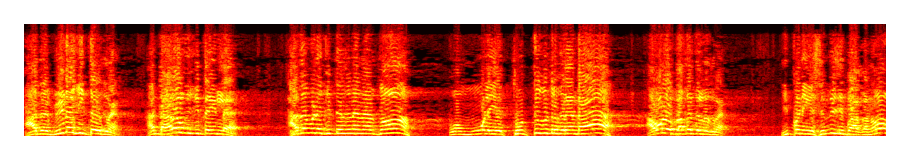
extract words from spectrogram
அதை விட கிட்ட இருக்கிறேன். அந்த அளவுக்கு கிட்ட இல்ல. அதை விட கிட்ட இருக்கிறேன் அர்த்தம்? உன் மூளையை தொட்டுக்கிட்டு இருக்கிறேன்டா. அவ்வளவு பக்கத்தில் இருக்கிறேன். இப்ப நீங்க சிந்திச்சு பார்க்கணும்.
